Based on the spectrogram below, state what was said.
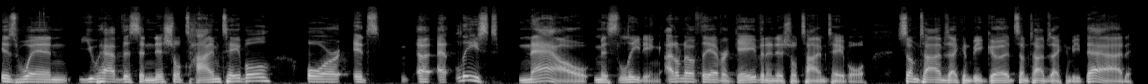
is when you have this initial timetable, or it's uh, at least now misleading. I don't know if they ever gave an initial timetable. Sometimes I can be good, sometimes I can be bad.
